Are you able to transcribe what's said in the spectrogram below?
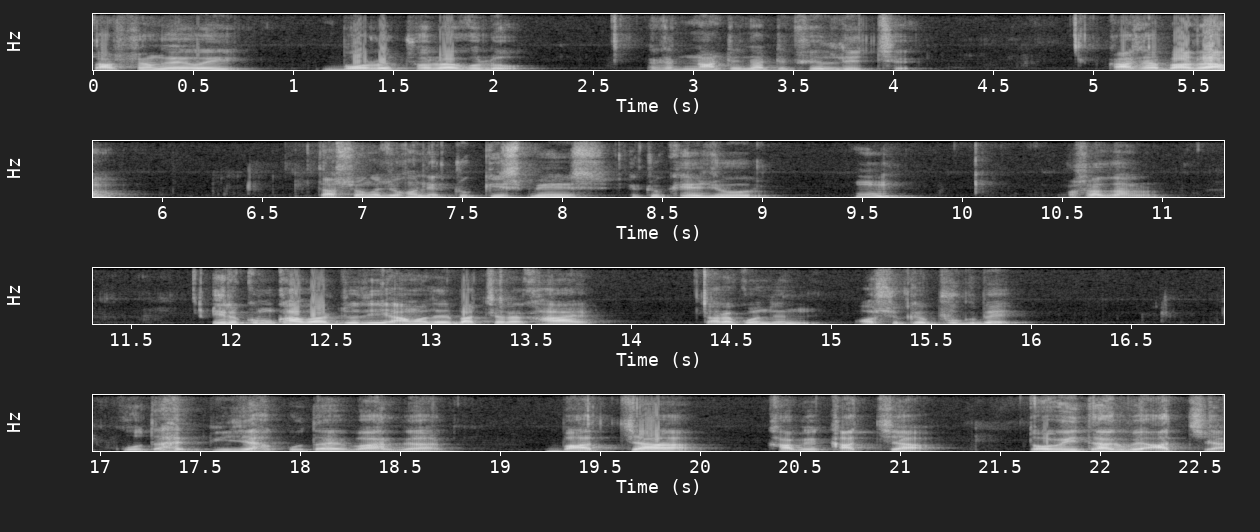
তার সঙ্গে ওই বড় ছোলাগুলো একটা নাটি নাটি ফিল দিচ্ছে। কাঁচা বাদাম, তার সঙ্গে যখন একটু কিশমিশ, একটু খেজুর, হুম, অসাধারণ। এরকম খাবার যদি আমাদের বাচ্চারা খায়, তারা কোনদিন অসুখে ভুগবে? কোথায় পিজা কোথায় বার্গার বাচ্চা খাবে কাচ্চা, তবেই থাকবে আচ্চা।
